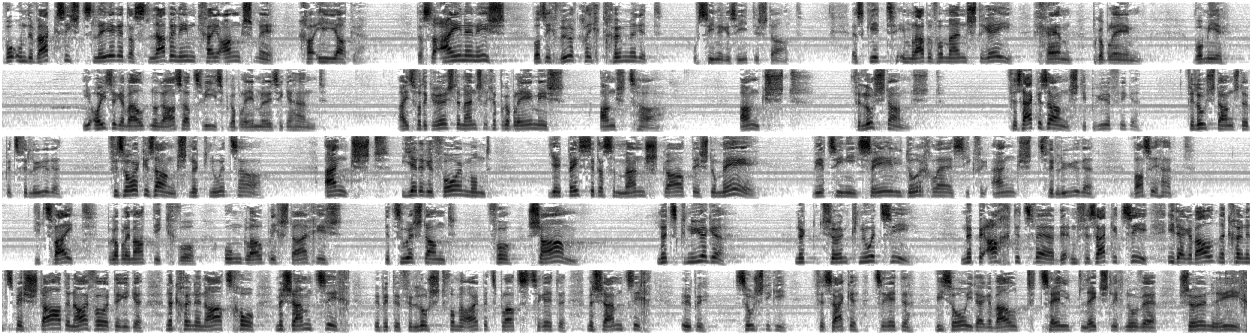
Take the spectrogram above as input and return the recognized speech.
wo unterwegs ist, zu lehren, dass das Leben ihm keine Angst mehr kann einjagen kann. Dass der eine ist, der sich wirklich kümmert, auf seiner Seite steht. Es gibt im Leben von Menschen drei Kernprobleme, wo wir in unserer Welt nur ansatzweise Problemlösungen haben. Eines der grössten menschlichen Probleme ist, Angst zu haben. Angst. Verlustangst. Versagensangst, die Prüfungen. Verlustangst, etwas zu verlieren. Versorgensangst, nicht genug zu haben. Angst in jeder Form und je besser das ein Mensch geht, desto mehr wird seine Seele durchlässig für Angst zu verlieren, was er hat. Die zweite Problematik, die unglaublich stark ist, der Zustand von Scham, nicht zu genügen, nicht schön genug zu sein, nicht beachtet zu werden, ein Versagen zu sein, in dieser Welt nicht können zu bestehen, den Anforderungen, nicht können anzukommen. Man schämt sich, über den Verlust von einem Arbeitsplatz zu reden. Man schämt sich, über sonstige Versagen zu reden. Wieso in dieser Welt zählt letztlich nur, wer schön, reich,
